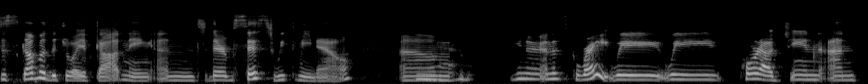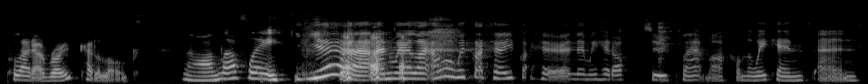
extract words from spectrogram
discovered the joy of gardening, and they're obsessed with me now. Um, You know, and it's great. We we pour our gin and pull out our rose catalogs. Oh, lovely. Yeah, and we're like, oh, we've got her, you've got her, and then we head off to Plant Mark on the weekends and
